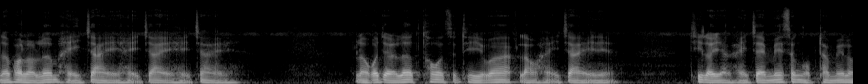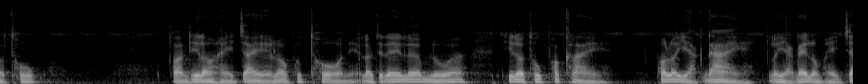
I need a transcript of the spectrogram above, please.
แล้วพอเราเริ่มหายใจหายใจหายใจ เราก็จะเลิกโทษสักทีว่าเราหายใจเนี่ยที่เราอยากหายใจไม่สงบทำให้เราทุกข์ตอนที่เราหายใจหรือเราพุโทโธเนี่ยเราจะได้เริ่มรู้ว่าที่เราทุกข์เพราะใคร เพราะเราอยากได้ เราอยากได้ลมหายใจ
